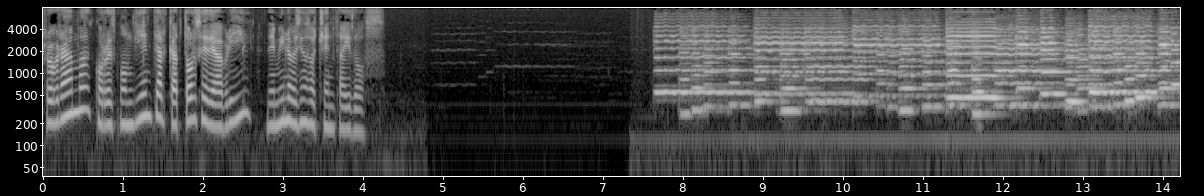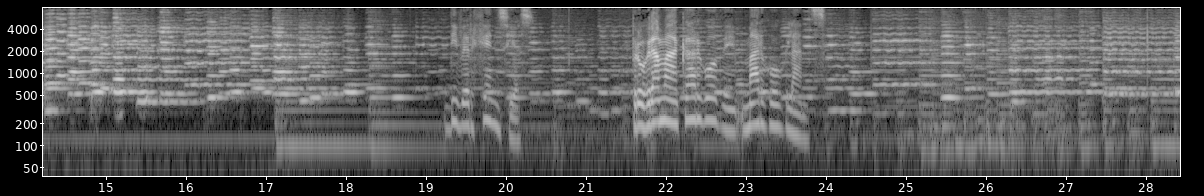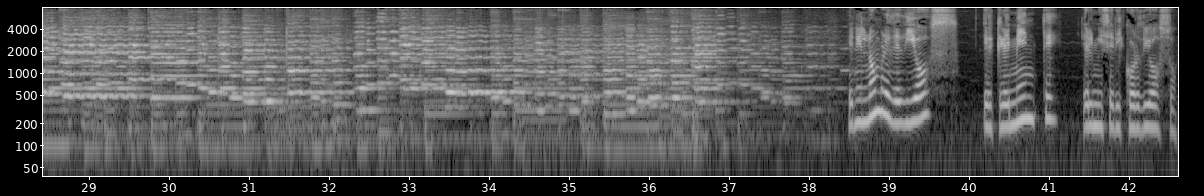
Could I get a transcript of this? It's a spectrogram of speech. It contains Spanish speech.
Programa correspondiente al 14 de abril de 1982. Divergencias. Programa a cargo de Margot Glantz. En el nombre de Dios, el clemente, el misericordioso.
